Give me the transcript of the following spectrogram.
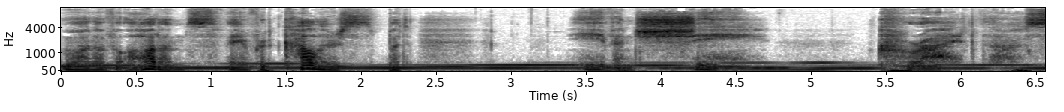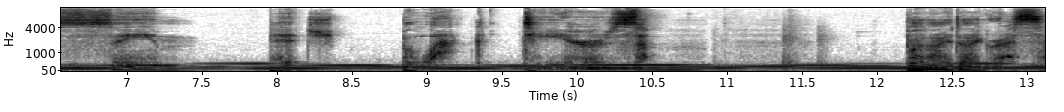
one of Autumn's favorite colors, but even she cried those same pitch black tears. But I digress.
